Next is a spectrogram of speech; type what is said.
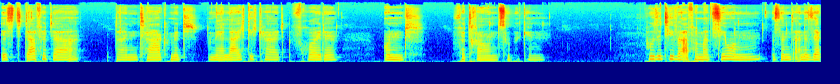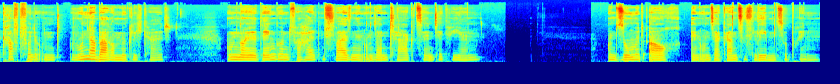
ist dafür da, deinen Tag mit mehr Leichtigkeit, Freude und Vertrauen zu beginnen. Positive Affirmationen sind eine sehr kraftvolle und wunderbare Möglichkeit, um neue Denk- und Verhaltensweisen in unseren Tag zu integrieren und somit auch in unser ganzes Leben zu bringen.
